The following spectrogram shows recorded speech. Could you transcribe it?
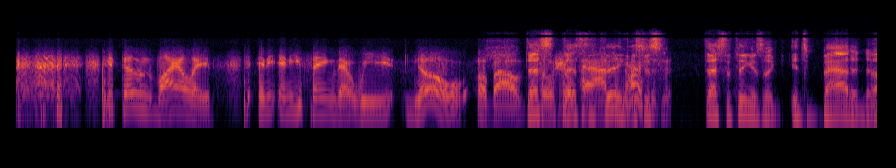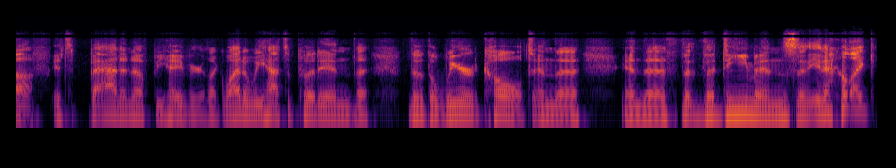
it doesn't violate any, anything that we know about that's, sociopaths that's the thing. It's just that's the thing is like it's bad enough. It's bad enough behavior. Like why do we have to put in the the, the weird cult and the and the, the the demons and you know like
